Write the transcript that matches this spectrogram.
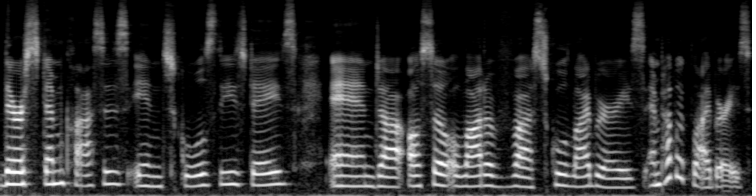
There are STEM classes in schools these days, and uh, also a lot of uh, school libraries and public libraries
